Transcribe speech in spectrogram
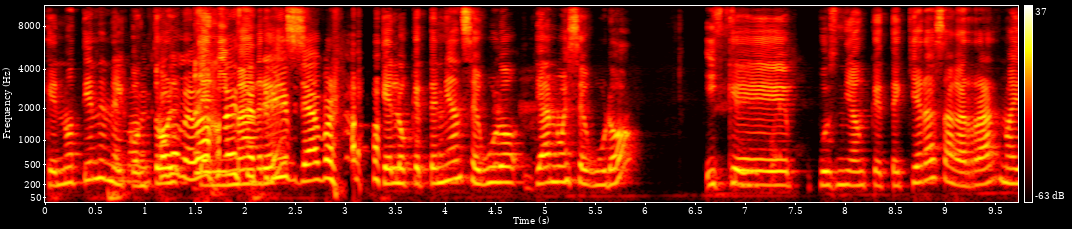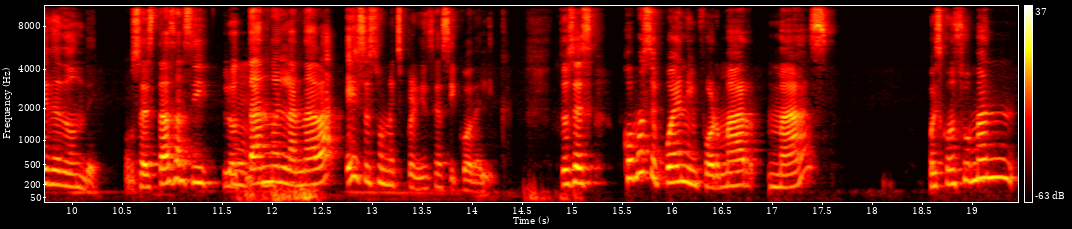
que no tienen el control de mi madre, que lo que tenían seguro ya no es seguro y que pues ni aunque te quieras agarrar, no hay de dónde. O sea, estás así flotando en la nada, eso es una experiencia psicodélica. Entonces, ¿cómo se pueden informar más? Pues consuman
